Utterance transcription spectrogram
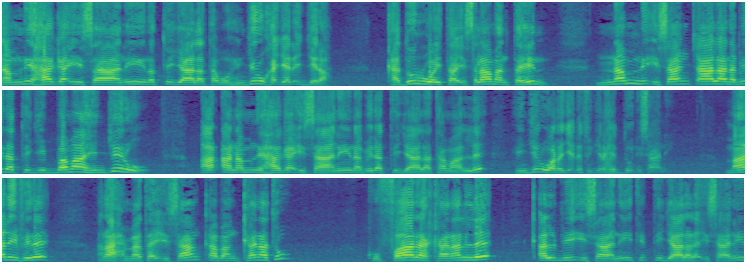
namni haga isaanii natti jaalatamu hin jiru ka jedhe jira ka dur wayta islaaman tahin namni isaan caalaa na biratti jibbamaa hin jiru adha namni haga isaanii na biratti jaalatamaalle hin jiru warra jedhetu jira hedduun isaanii maaliifire raxmata isaan qaban kanatu kuffaara kanalle qalbii isaaniititti jaalala isaanii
